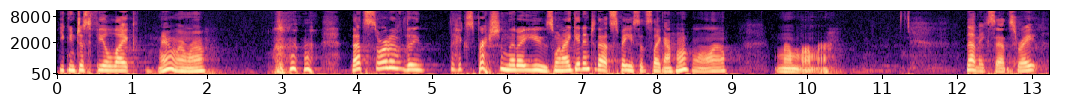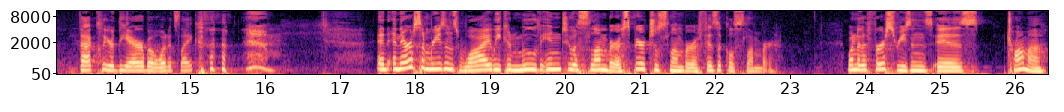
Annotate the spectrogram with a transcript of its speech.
You can just feel like, that's sort of the, expression that I use. When I get into that space, it's like, uh-huh, that makes sense, right? That cleared the air about what it's like. And, and there are some reasons why we can move into a slumber, a spiritual slumber, a physical slumber. One of the first reasons is trauma.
